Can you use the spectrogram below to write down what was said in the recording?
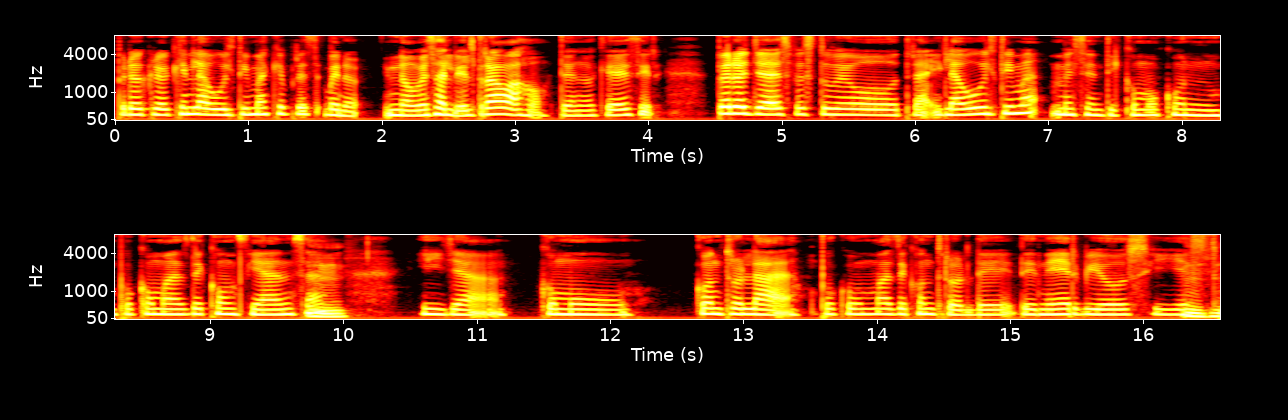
pero creo que en la última que, bueno, no me salió el trabajo, tengo que decir, pero ya después tuve otra y la última me sentí como con un poco más de confianza mm. y ya como controlada, un poco más de control de, nervios y esto.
